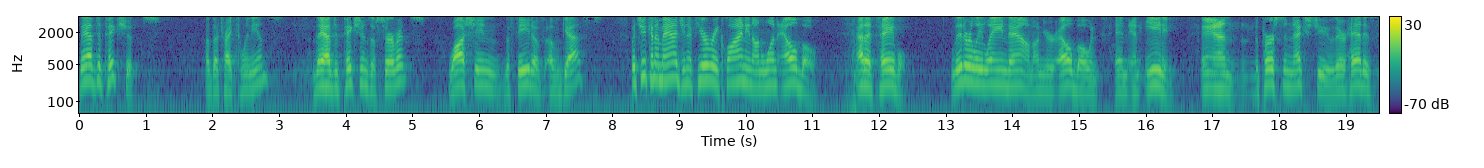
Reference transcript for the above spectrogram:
They have depictions of their tricliniums. They have depictions of servants washing the feet of, of guests. But you can imagine if you're reclining on one elbow at a table, literally laying down on your elbow and, and, and eating, and the person next to you, their head is,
